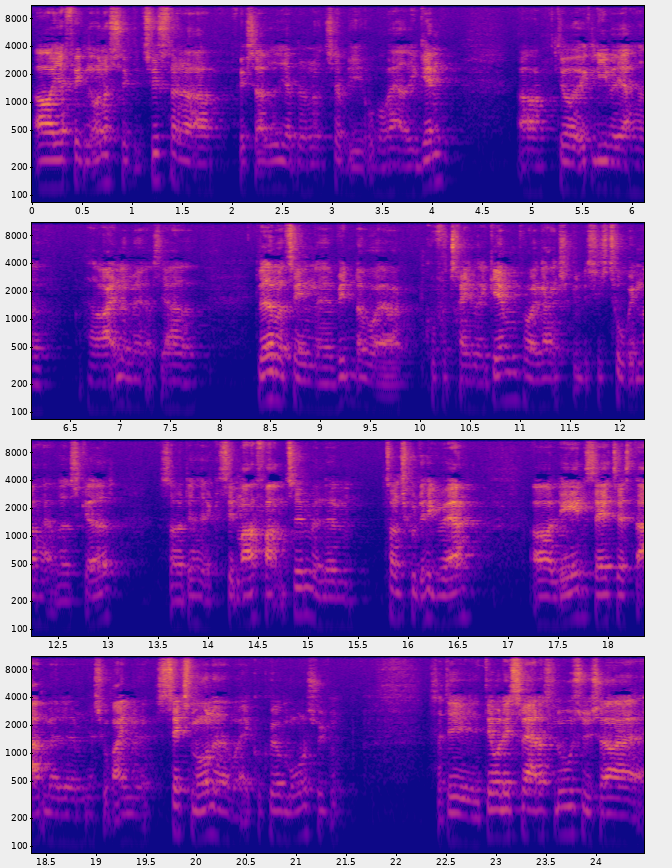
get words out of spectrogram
Og jeg fik den undersøgt i Tyskland, og fik så at vide, at jeg blev nødt til at blive opereret igen. Og det var jo ikke lige, hvad jeg havde, havde regnet med. Altså, jeg havde glædet mig til en øh, vinter, hvor jeg kunne få trænet igennem. For en gang skyld de sidste to vinter har jeg været skadet. Så det har jeg set meget frem til, men øhm, sådan skulle det ikke være. Og lægen sagde til at starte med, at øhm, jeg skulle regne med 6 måneder, hvor jeg ikke kunne køre motorcyklen. Så det, det var lidt svært at sluge, synes jeg.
